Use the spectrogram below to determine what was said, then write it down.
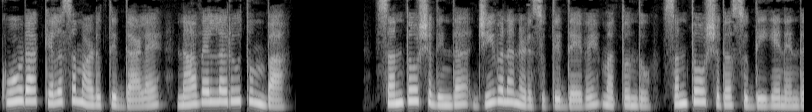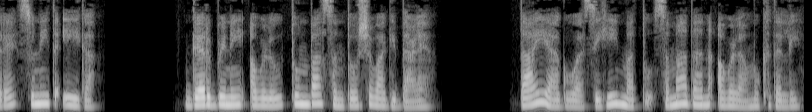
ಕೂಡ ಕೆಲಸ ಮಾಡುತ್ತಿದ್ದಾಳೆ. ನಾವೆಲ್ಲರೂ ತುಂಬಾ ಸಂತೋಷದಿಂದ ಜೀವನ ನಡೆಸುತ್ತಿದ್ದೇವೆ. ಮತ್ತೊಂದು ಸಂತೋಷದ ಸುದ್ದಿ ಏನೆಂದರೆ ಸುನೀತ ಈಗ ಗರ್ಭಿಣಿ ಅವಳು ತುಂಬಾ ಸಂತೋಷವಾಗಿದ್ದಾಳೆ. ತಾಯಿಯಾಗುವ ಸಿಹಿ ಮತ್ತು ಸಮಾಧಾನ ಅವಳ ಮುಖದಲ್ಲಿ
